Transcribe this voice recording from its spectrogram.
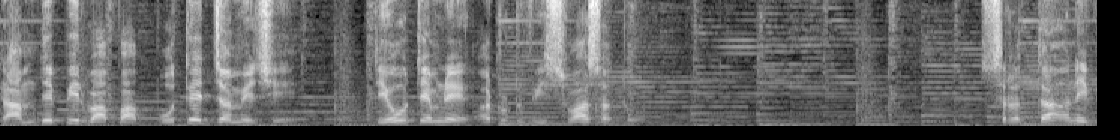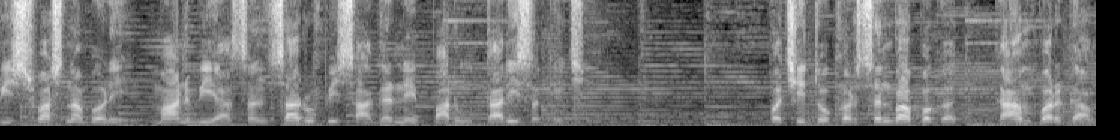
રામદેવ પીર બાપા પોતે જ જમે છે. તેઓ તેમને અતૂટ વિશ્વાસ હતો. શ્રદ્ધા અને વિશ્વાસના બળે માનવી આ સંસારરૂપી સાગરને પાર ઉતારી શકે છે. પછી તો કરશનબા ભગત ગામ પર ગામ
